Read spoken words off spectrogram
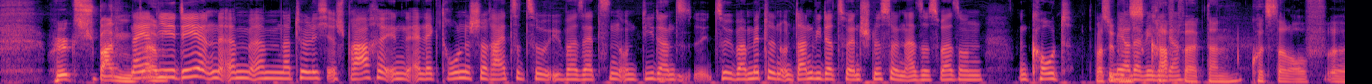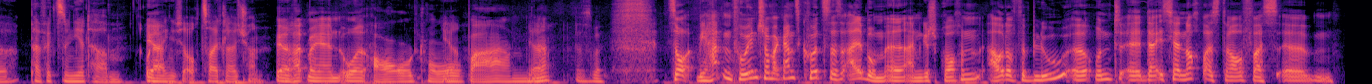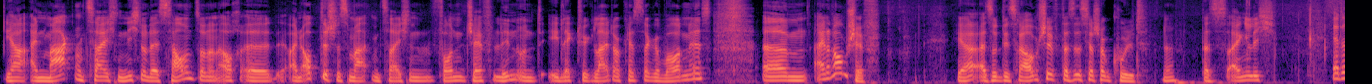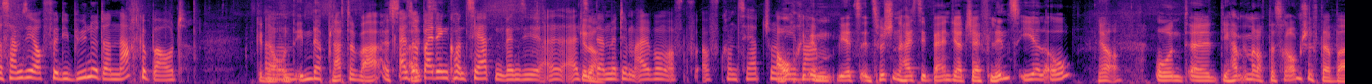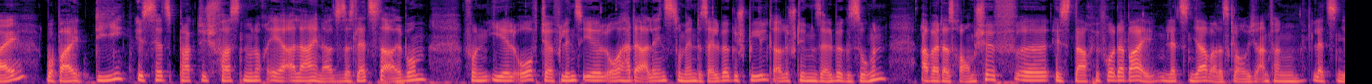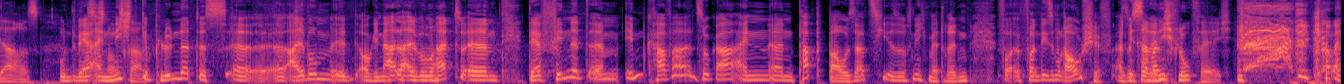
höchst spannend. Naja, Ähm, die Idee, ähm, ähm, natürlich Sprache in elektronische Reize zu übersetzen und die dann zu, zu übermitteln und dann wieder zu entschlüsseln. Also es war so ein, ein Code, Was mehr übrigens oder weniger. Kraftwerk dann kurz darauf äh, perfektioniert haben. Oder Ja. eigentlich auch zeitgleich schon. Ja, hat man ja ein Ohr. Autobahn. Ja. Ne? War- So, wir hatten vorhin schon mal ganz kurz das Album äh, angesprochen, Out of the Blue. Äh, und äh, da ist ja noch was drauf, was ähm, ja ein Markenzeichen, nicht nur der Sound, sondern auch äh, ein optisches Markenzeichen von Jeff Lynne und Electric Light Orchestra geworden ist. Ähm, ein Raumschiff. Ja, also das Raumschiff, das ist ja schon Kult. Ne? Das ist eigentlich, Ja, das haben sie auch für die Bühne dann nachgebaut. Genau. und in der Platte war es. Also als, bei den Konzerten, wenn sie, als Genau. sie dann mit dem Album auf, auf Konzerttournee auch waren. im, jetzt inzwischen heißt die Band ja Jeff Lynne's ELO. Ja. Und äh, die haben immer noch das Raumschiff dabei. Wobei, die ist jetzt praktisch fast nur noch eher alleine. Also das letzte Album von ELO, Jeff Lynns ELO, hat er alle Instrumente selber gespielt, alle Stimmen selber gesungen. Aber das Raumschiff äh, ist nach wie vor dabei. Im letzten Jahr war das, glaube ich, Anfang letzten Jahres. Und wer ein nicht geplündertes äh, äh, Album, äh, Originalalbum hat, ähm, der findet ähm, im Cover sogar einen, einen Pappbausatz, hier ist es nicht mehr drin, von, von diesem Raumschiff. Also Ist aber nicht flugfähig. kann man,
